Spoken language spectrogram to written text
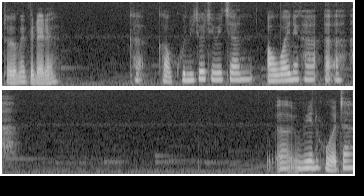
เธอไม่เป็นไรนะค่ะขอบคุณที่ช่วยชีวิตฉัน เอาไว้นะคะเออ เวียนหัวจัง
